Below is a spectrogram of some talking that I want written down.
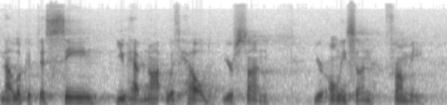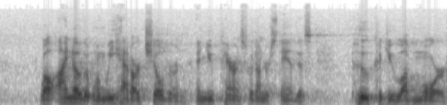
Now look at this scene. You have not withheld your son, your only son, from me. Well, I know that when we had our children, and you parents would understand this, who could you love more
